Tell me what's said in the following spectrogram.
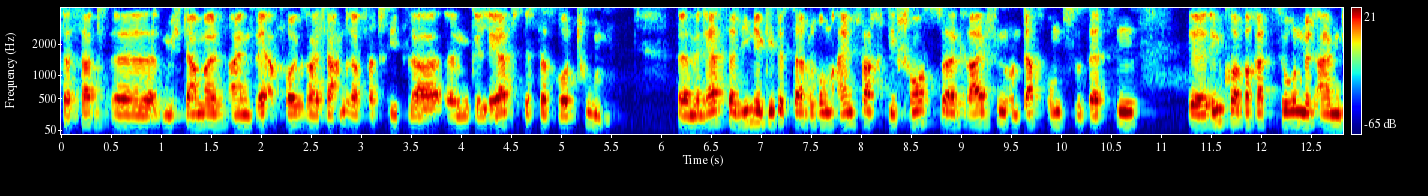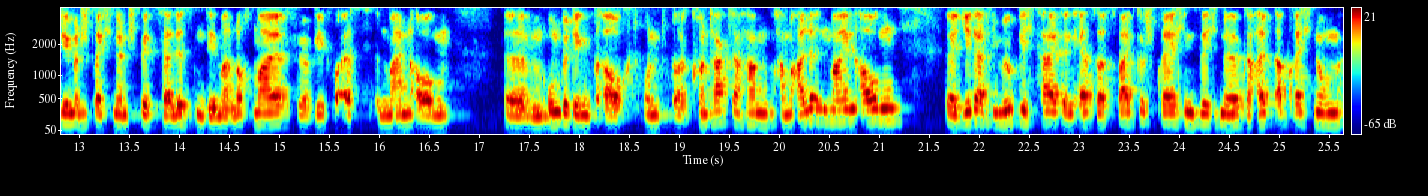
das hat äh, mich damals ein sehr erfolgreicher anderer Vertriebler ähm, gelehrt, ist das Wort tun. Ähm, in erster Linie geht es darum, einfach die Chance zu ergreifen und das umzusetzen äh, in Kooperation mit einem dementsprechenden Spezialisten, den man nochmal für BVS in meinen Augen ähm, unbedingt braucht. Und äh, Kontakte haben, haben alle in meinen Augen. Äh, jeder hat die Möglichkeit, in Erst- oder Zweitgesprächen sich eine Gehaltsabrechnung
